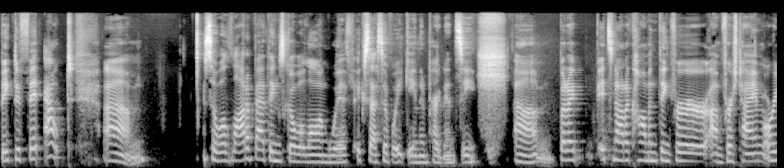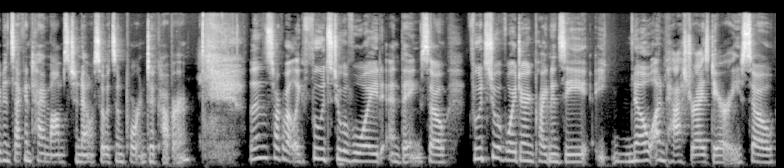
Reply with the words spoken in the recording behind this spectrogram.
big to fit out. Um, so a lot of bad things go along with excessive weight gain in pregnancy, um, but I, it's not a common thing for um, first time or even second time moms to know. So it's important to cover. Then let's talk about like foods to avoid and things. So foods to avoid during pregnancy: no unpasteurized dairy. So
